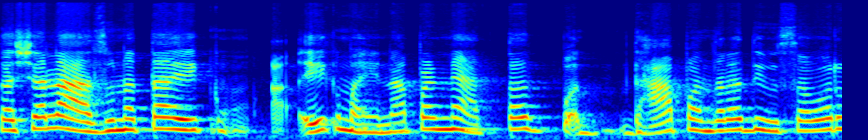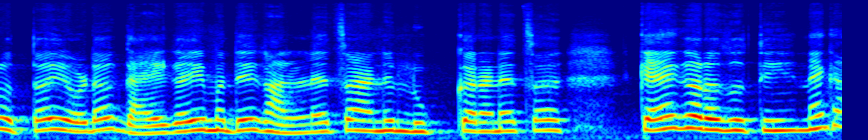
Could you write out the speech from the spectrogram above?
कशाला अजून आता एक एक महिना पण नाही आत्ता प दहा पंधरा दिवसावर होतं एवढं घाईघाईमध्ये घालण्याचं आणि लुक करण्याचं. काय गरज होती? नाही का?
